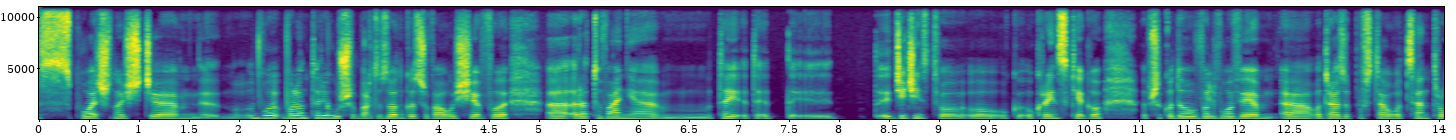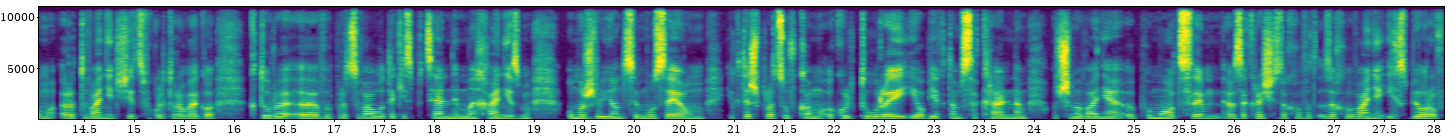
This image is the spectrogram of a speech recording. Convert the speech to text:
społeczność wolontariuszy bardzo zaangażowało się w e, ratowanie tej, tej dziedzictwo ukraińskiego. Przykładowo w Lwowie e, od razu powstało Centrum Ratowania Dziedzictwa Kulturowego, które e, wypracowało taki specjalny mechanizm umożliwiający muzeum, jak też placówkom kultury i obiektom sakralnym otrzymywanie pomocy w zakresie zachowania ich zbiorów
